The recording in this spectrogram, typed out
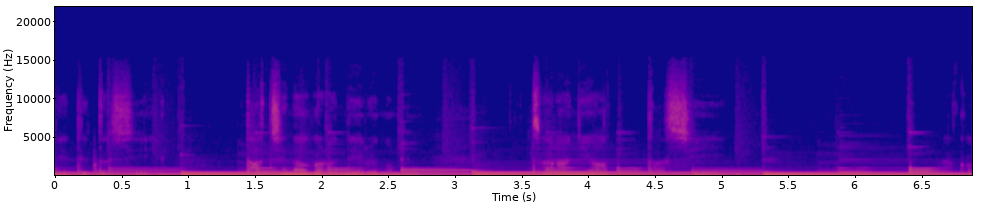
寝てたし立ちながら寝るのもざらにあったしなんか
